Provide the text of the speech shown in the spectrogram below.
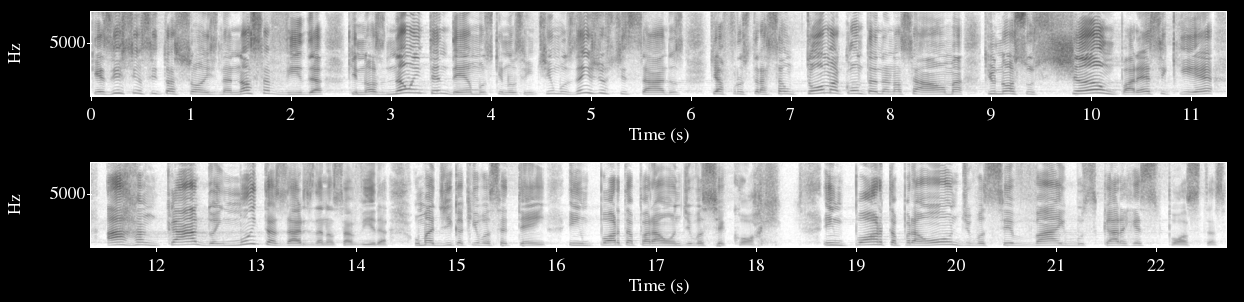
que existem situações na nossa vida que nós não entendemos, que nos sentimos injustiçados, que a frustração toma conta da nossa alma, que o nosso chão parece que é arrancado em muitas áreas da nossa vida. Uma dica que você tem: importa para onde você corre. Importa para onde você vai buscar respostas.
